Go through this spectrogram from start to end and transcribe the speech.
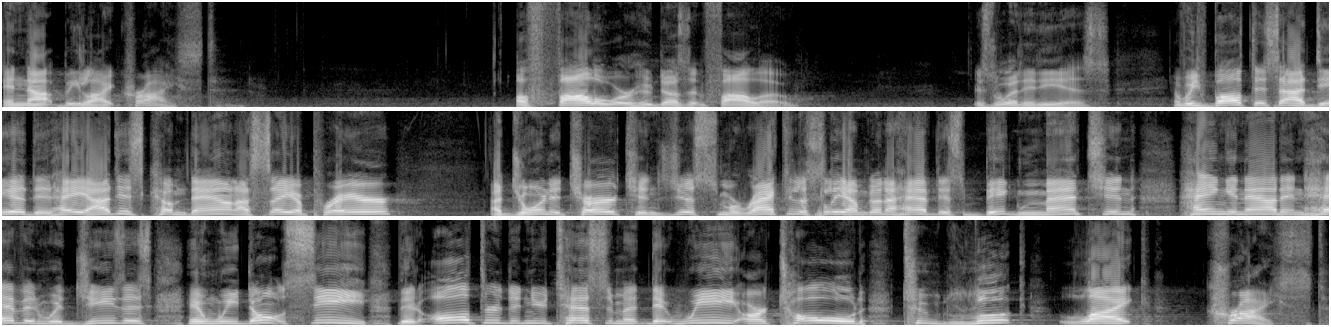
and not be like Christ. A follower who doesn't follow is what it is. And we've bought this idea that, hey, I just come down, I say a prayer, I joined a church, and just miraculously, I'm going to have this big mansion hanging out in heaven with Jesus. And we don't see that all through the New Testament that we are told to look like Christ.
